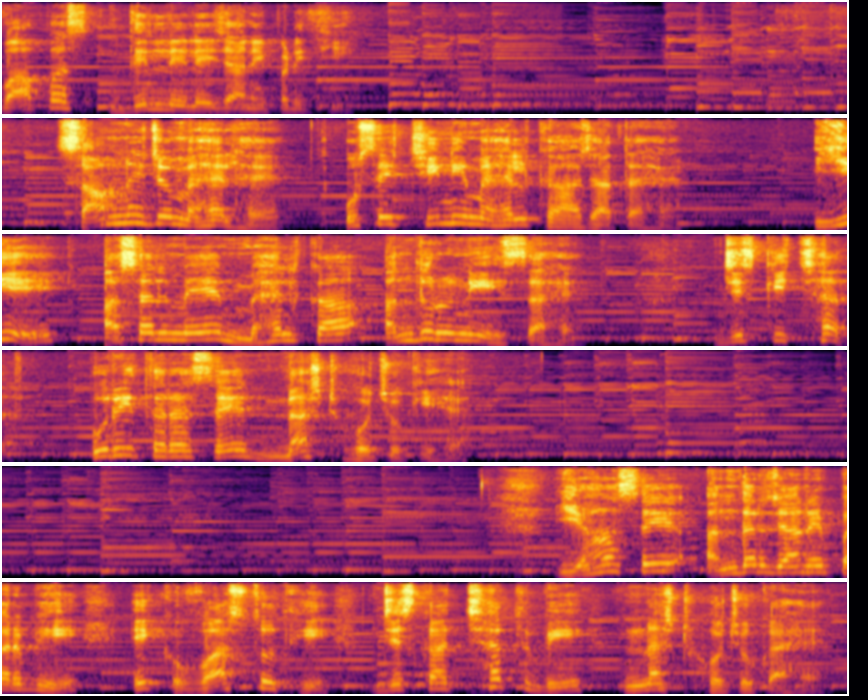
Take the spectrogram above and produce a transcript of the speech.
वापस दिल्ली ले जानी पड़ी थी। सामने जो महल है, उसे चीनी महल कहा जाता है। ये असल में महल का अंदरूनी हिस्सा है, जिसकी छत पूरी तरह से नष्ट हो चुकी है। यहाँ से अंदर जाने पर भी एक वास्तु थी, जिसका छत भी नष्ट हो चुका है।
